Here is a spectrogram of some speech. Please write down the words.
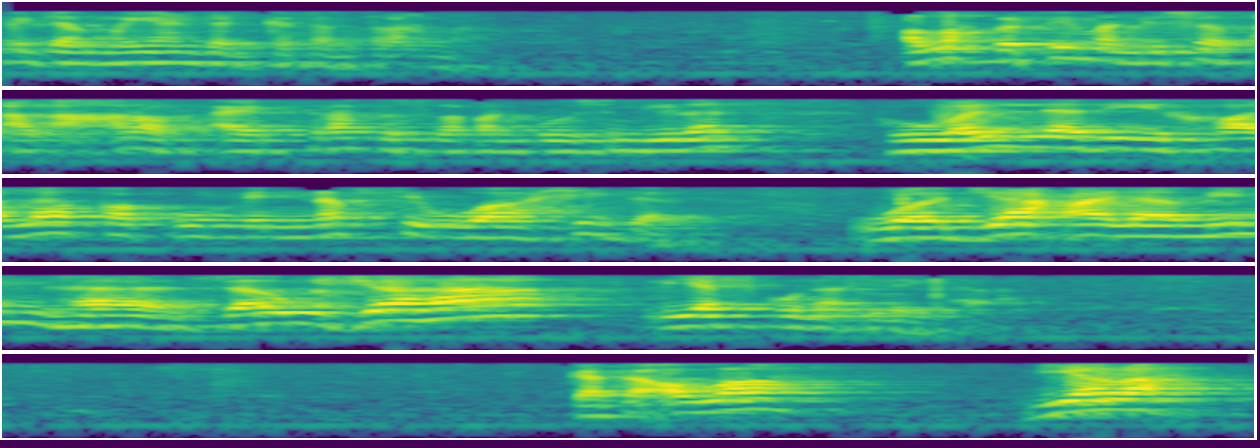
kedamaian dan ketentraman. Allah berfirman di surat Al-A'raf ayat 189, "Huwallazi khalaqakum min nafsin wahidah wa ja'ala minha zawjaha liyaskuna ilaiha." Kata Allah, dialah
